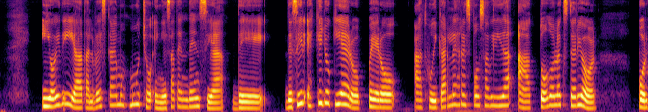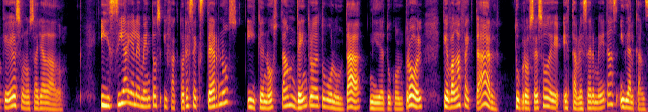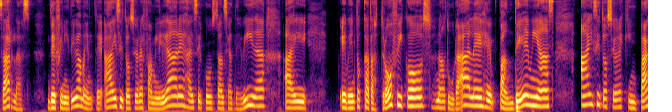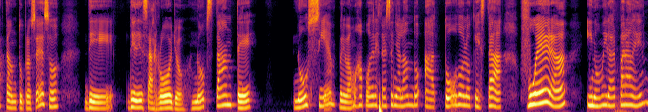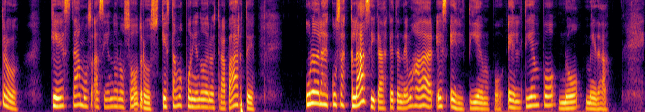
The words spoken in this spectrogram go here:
Y hoy día tal vez caemos mucho en esa tendencia de decir es que yo quiero, pero adjudicarle responsabilidad a todo lo exterior porque eso nos haya dado. Y sí hay elementos y factores externos y que no están dentro de tu voluntad ni de tu control que van a afectar tu proceso de establecer metas y de alcanzarlas. Definitivamente, hay situaciones familiares, hay circunstancias de vida, hay eventos catastróficos, naturales, eh, pandemias, hay situaciones que impactan tu proceso de, de desarrollo. No obstante, no siempre vamos a poder estar señalando a todo lo que está fuera y no mirar para adentro. ¿Qué estamos haciendo nosotros? ¿Qué estamos poniendo de nuestra parte? Una de las excusas clásicas que tendemos a dar es el tiempo. El tiempo no me da.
